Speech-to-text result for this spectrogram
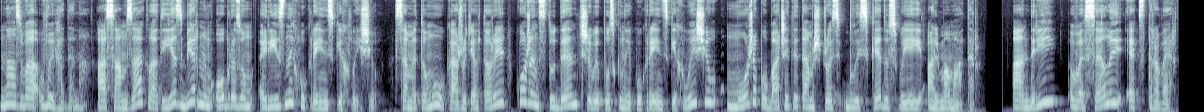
Назва вигадана, а сам заклад є збірним образом різних українських вишів. Саме тому кажуть автори, кожен студент чи випускник українських вишів може побачити там щось близьке до своєї альма-матер. Андрій веселий екстраверт.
